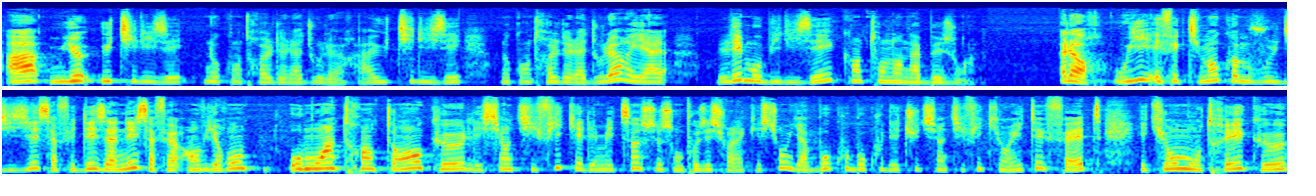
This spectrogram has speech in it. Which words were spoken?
à mieux utiliser nos contrôles de la douleur, à utiliser nos contrôles de la douleur et à les mobiliser quand on en a besoin? Alors oui, effectivement, comme vous le disiez, ça fait des années, ça fait environ au moins 30 ans que les scientifiques et les médecins se sont posés sur la question. Il y a beaucoup, beaucoup d'études scientifiques qui ont été faites et qui ont montré que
